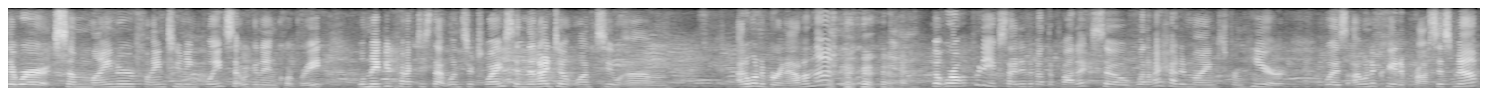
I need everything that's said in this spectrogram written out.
There were some minor fine tuning points that we're going to incorporate. We'll maybe practice that once or twice, and then I don't want to. Um, I don't want to burn out on that. but we're all pretty excited about the product. So what I had in mind from here was I want to create a process map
